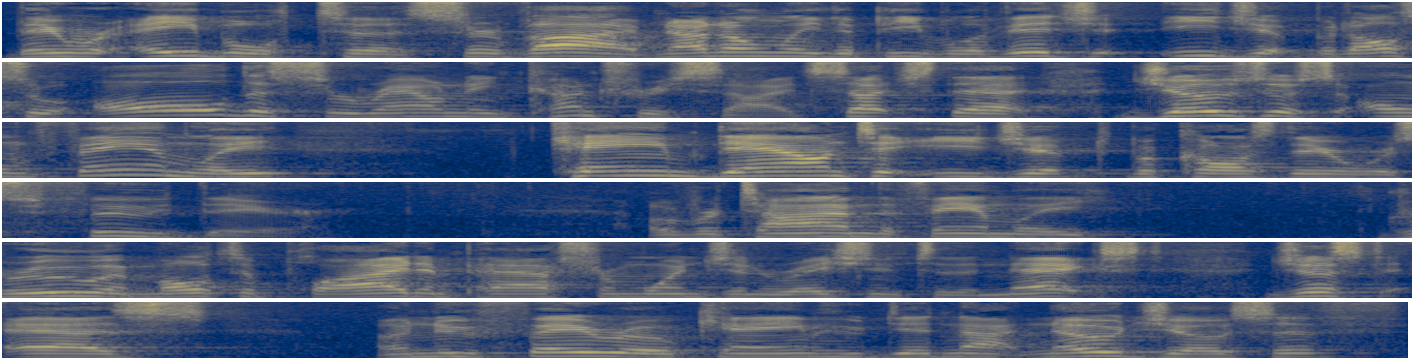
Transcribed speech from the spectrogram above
they were able to survive, not only the people of Egypt, but also all the surrounding countryside, such that Joseph's own family came down to Egypt because there was food there. Over time, the family grew and multiplied and passed from one generation to the next, just as a new Pharaoh came who did not know Joseph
